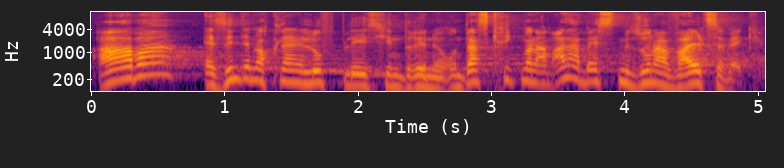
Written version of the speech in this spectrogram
aber es sind ja noch kleine Luftbläschen drin und das kriegt man am allerbesten mit so einer Walze weg.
